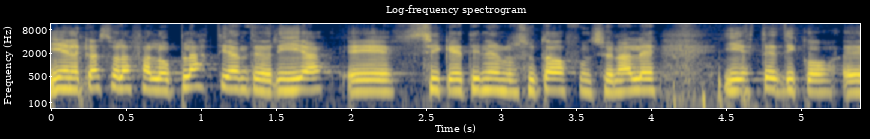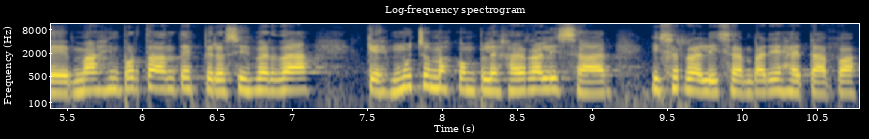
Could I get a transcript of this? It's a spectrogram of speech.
Y en el caso de la faloplastia, en teoría, eh, sí que tienen resultados funcionales y estéticos eh, más importantes, pero sí es verdad que es mucho más compleja de realizar y se realiza en varias etapas,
